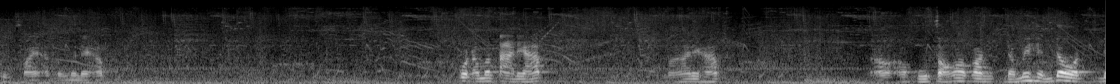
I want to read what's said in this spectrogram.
ลูกไฟอัดลงไปเลยครับ กดอมตะดิครับ มาดิครับ เอาเอาคูณสองออกก่อน เดี๋ยวไม่เห็นโดด เด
